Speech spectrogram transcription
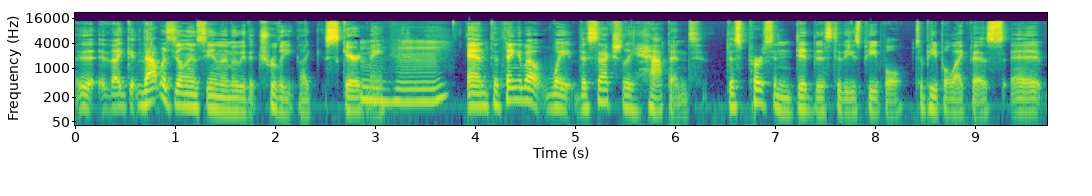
like that was the only scene in the movie that truly like scared me. Mm-hmm. And to think about, wait, this actually happened. This person did this to these people, to people like this. It,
